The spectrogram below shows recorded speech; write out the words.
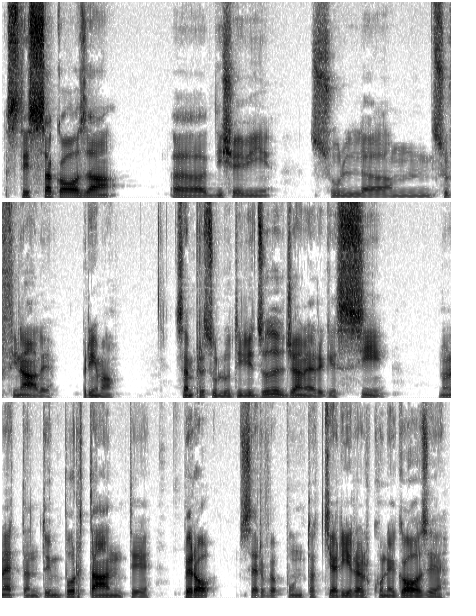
Stessa cosa eh, dicevi sul, um, sul finale prima, sempre sull'utilizzo del genere, che sì, non è tanto importante, però serve appunto a chiarire alcune cose.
